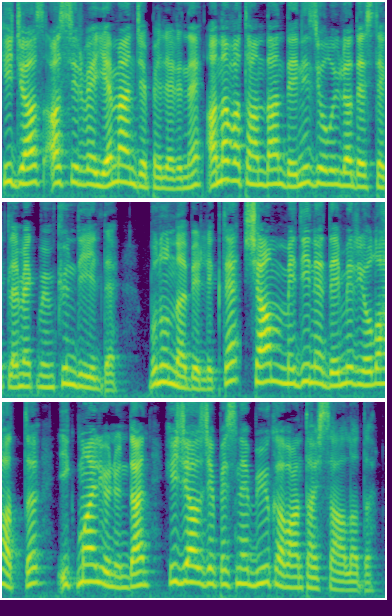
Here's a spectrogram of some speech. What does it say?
Hicaz, Asir ve Yemen cephelerini ana vatandan deniz yoluyla desteklemek mümkün değildi. Bununla birlikte Şam-Medine demir yolu hattı ikmal yönünden Hicaz cephesine büyük avantaj sağladı.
